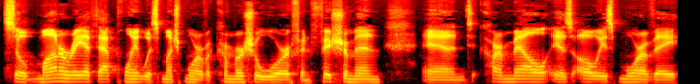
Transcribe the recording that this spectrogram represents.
So Monterey at that point was much more of a commercial wharf and fishermen, and Carmel is always more of a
